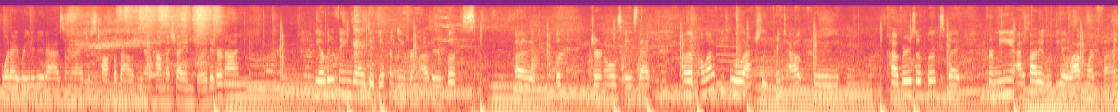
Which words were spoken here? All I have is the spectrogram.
what I rated it as, and then I just talk about, you know, how much I enjoyed it or not. The other thing that I did differently from other books, uh, book journals, is that um, a lot of people will actually print out the covers of books, but for me, I thought it would be a lot more fun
